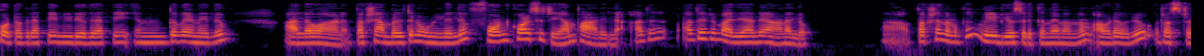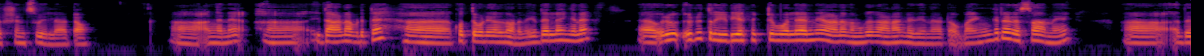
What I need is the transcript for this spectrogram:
ഫോട്ടോഗ്രാഫി വീഡിയോഗ്രാഫി എന്ത് വേണേലും അലോ ആണ് പക്ഷെ അമ്പലത്തിനുള്ളിൽ ഫോൺ കോൾസ് ചെയ്യാൻ പാടില്ല. അത് അതൊരു മര്യാദയാണല്ലോ. പക്ഷെ നമുക്ക് വീഡിയോസ് എടുക്കുന്നതിനൊന്നും അവിടെ ഒരു റെസ്ട്രിക്ഷൻസും ഇല്ല കേട്ടോ. അങ്ങനെ ഇതാണ് അവിടുത്തെ കൊത്തുപണികൾ എന്ന് പറയുന്നത്. ഇതെല്ലാം ഇങ്ങനെ ഒരു ഒരു ത്രീ ഡി എഫക്റ്റ് പോലെ തന്നെയാണ് നമുക്ക് കാണാൻ കഴിയുന്നത് കേട്ടോ. ഭയങ്കര രസമാണേ അത്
